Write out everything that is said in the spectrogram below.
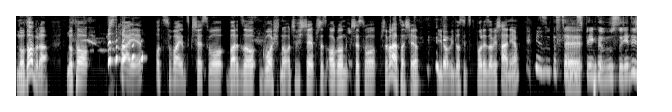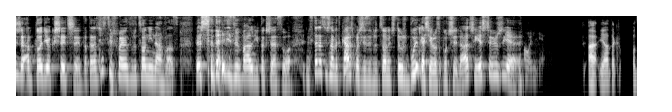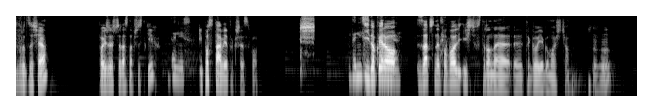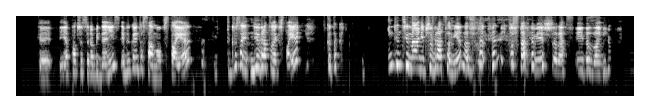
No dobra. No to wstaję, odsuwając krzesło bardzo głośno. Oczywiście przez ogon krzesło przewraca się i robi dosyć spore zamieszanie. Jezu, ta scena jest piękna. Po prostu nie dość, że Antonio krzyczy, to teraz wszyscy już mają zwróconi na was. To jeszcze Denis wywalił to krzesło. Więc teraz już nawet karczmasz jest zwrócony, czy to już bójka się rozpoczyna, czy jeszcze już je. O nie. A ja tak odwrócę się, spojrzę jeszcze raz na wszystkich Denis. i postawię to krzesło. Denis, I dopiero. Zacznę powoli iść w stronę y, tego jego mościa. Mhm. Okej, ja patrzę co robi Denis, ja dokładnie to samo. Wstaję, tylko wstaję, nie wracam jak wstaję, tylko tak intencjonalnie przewracam je na ten i postawiam je jeszcze raz i idę za nim.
